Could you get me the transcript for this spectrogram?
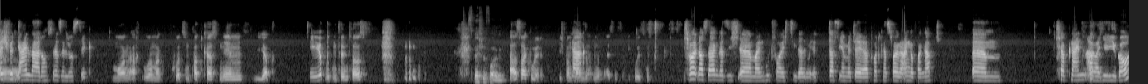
euch äh, für die Einladung, sehr, sehr lustig. Morgen 8 Uhr mal kurz einen Podcast nehmen. Yep. Yep. Guten Film draus. Special-Folge. Aber es war cool. Die spontanen ja. Sachen sind meistens die coolsten. Ich wollte noch sagen, dass ich äh, meinen Hut vor euch ziehe, dass ihr mit der Podcast-Folge angefangen habt. Ähm, ich habe keinen, aber here you go.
